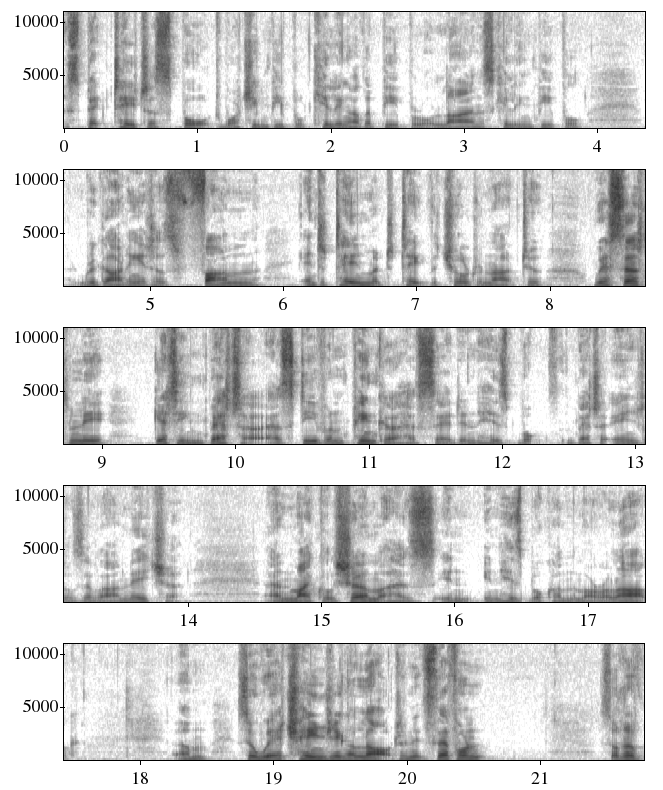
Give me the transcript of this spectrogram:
spectator sport, watching people killing other people or lions killing people, regarding it as fun, entertainment to take the children out to. We're certainly getting better, as Steven Pinker has said in his book, The Better Angels of Our Nature, and Michael Shermer has in, in his book on the moral arc. Um, so we're changing a lot, and it's therefore sort of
